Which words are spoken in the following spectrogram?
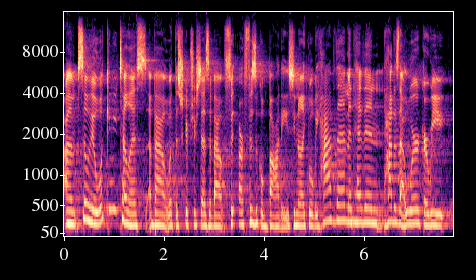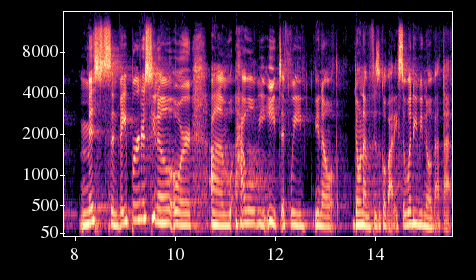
Um, Silvio, what can you tell us about what the scripture says about fi- our physical bodies? You know, like will we have them in heaven? How does that work? Are we mists and vapors, you know, or um, how will we eat if we, you know, don't have a physical body? So, what do we know about that?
